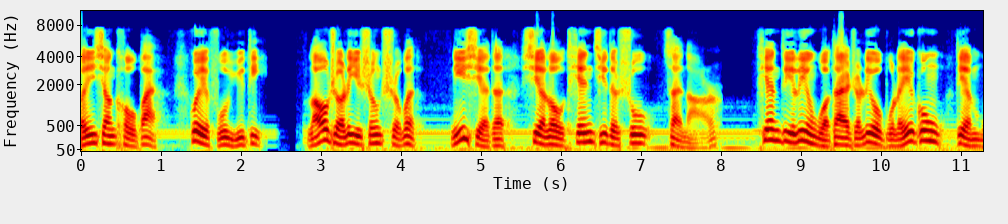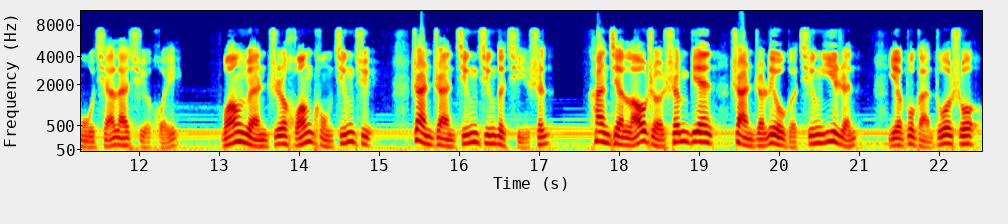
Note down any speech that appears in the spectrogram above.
焚香叩拜，跪伏于地。老者厉声斥问：“你写的泄露天机的书在哪儿？天帝令我带着六部雷公电母前来取回。”王远之惶恐惊惧，战战兢兢地起身，看见老者身边站着六个青衣人，也不敢多说，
